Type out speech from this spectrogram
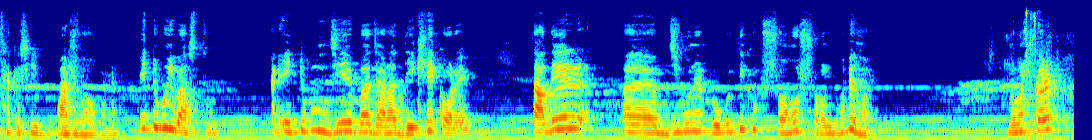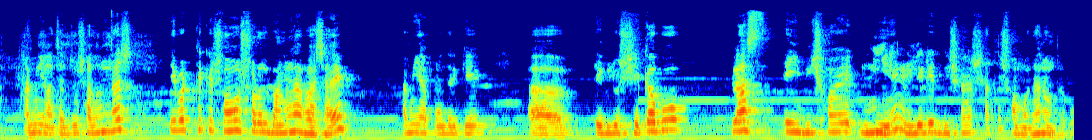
থাকে সেই বাসভবনে। এটুকুই বাস্তু। আর এটুকু যে বা যারা দেখে করে, তাদের জীবনের প্রগতি খুব সহজ সরলভাবে হয়। নমস্কার, আমি আচার্য সাধন দাস। এবার থেকে সহজ সরল বাংলা ভাষায় আমি আপনাদেরকে এগুলো শেখাবো, প্লাস এই বিষয় নিয়ে রিলেটেড বিষয়ের সাথে সমাধানও দেবো।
